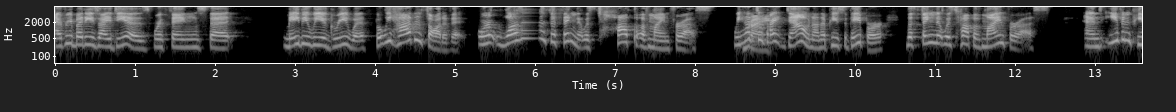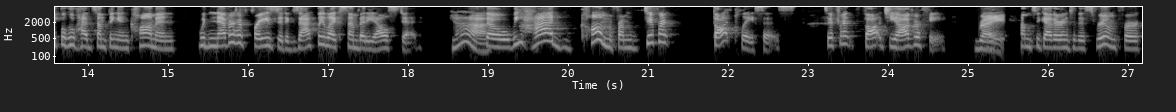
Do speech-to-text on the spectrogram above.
everybody's ideas were things that maybe we agree with, but we hadn't thought of it, or it wasn't the thing that was top of mind for us. We had to write down on a piece of paper the thing that was top of mind for us. And even people who had something in common would never have phrased it exactly like somebody else did. Yeah. So we had come from different thought places, different thought geography right. come together into this room for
